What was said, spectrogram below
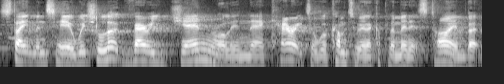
statements here which look very general in their character. We'll come to in a couple of minutes' time, but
